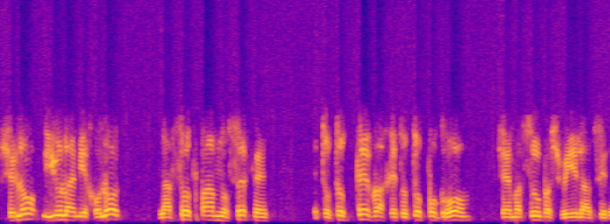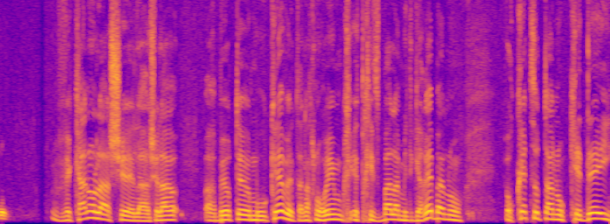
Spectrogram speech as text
שלא יהיו להם יכולות לעשות פעם נוספת את אותו טבח, את אותו פוגרום שהם עשו בשביעי לעשירי. וכאן עולה השאלה, שאלה הרבה יותר מורכבת, אנחנו רואים את חיזבאללה מתגרה בנו, עוקץ אותנו כדי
